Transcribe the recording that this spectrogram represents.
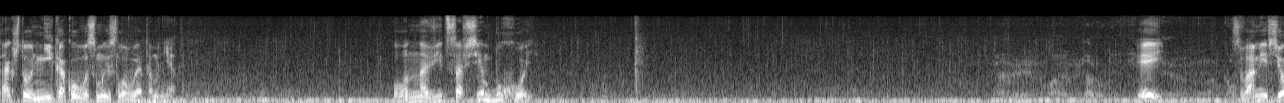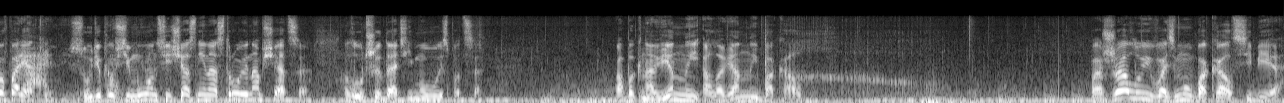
так что никакого смысла в этом нет. Он на вид совсем бухой. Эй, с вами все в порядке? Судя по всему, он сейчас не настроен общаться. Лучше дать ему выспаться. Обыкновенный оловянный бокал. Пожалуй, возьму бокал себе.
